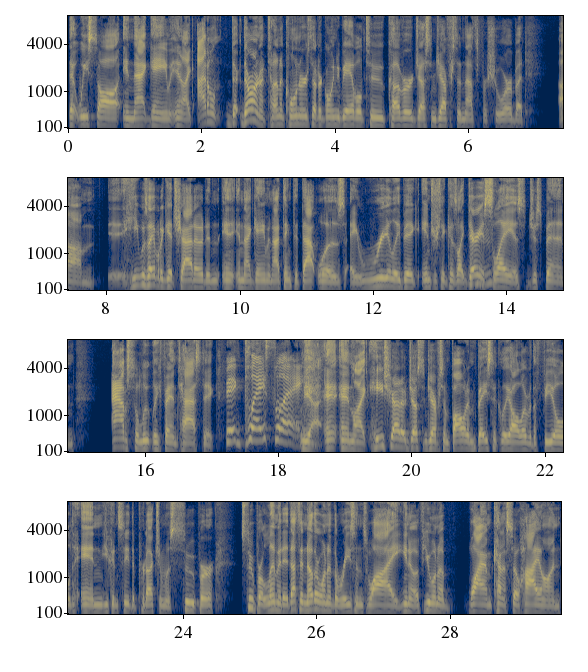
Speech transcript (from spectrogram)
that we saw in that game. And like I don't there, there aren't a ton of corners that are going to be able to cover Justin Jefferson, that's for sure. But um, he was able to get shadowed in, in, in that game, and I think that that was a really big, interesting because like Darius Slay has just been absolutely fantastic. Big play slay. Yeah, and, and like he shadowed Justin Jefferson, followed him basically all over the field, and you can see the production was super, super limited. That's another one of the reasons why you know if you want to why I'm kind of so high on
